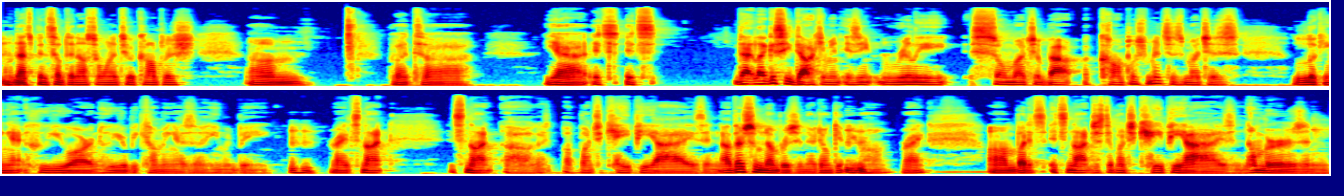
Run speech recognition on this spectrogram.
mm-hmm. that's been something else I wanted to accomplish. Um, but uh, yeah, it's it's that legacy document isn't really so much about accomplishments as much as looking at who you are and who you're becoming as a human being. Mm-hmm. Right? It's not it's not uh, a bunch of KPIs and now there's some numbers in there. Don't get me mm-hmm. wrong, right? Um, but it's it's not just a bunch of KPIs and numbers, and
